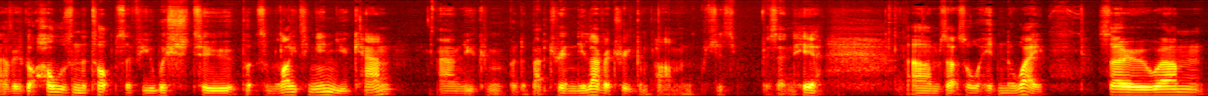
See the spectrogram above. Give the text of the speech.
uh, we've got holes in the top so if you wish to put some lighting in you can and you can put a battery in the lavatory compartment which is this end here. Um, so that's all hidden away. So um,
